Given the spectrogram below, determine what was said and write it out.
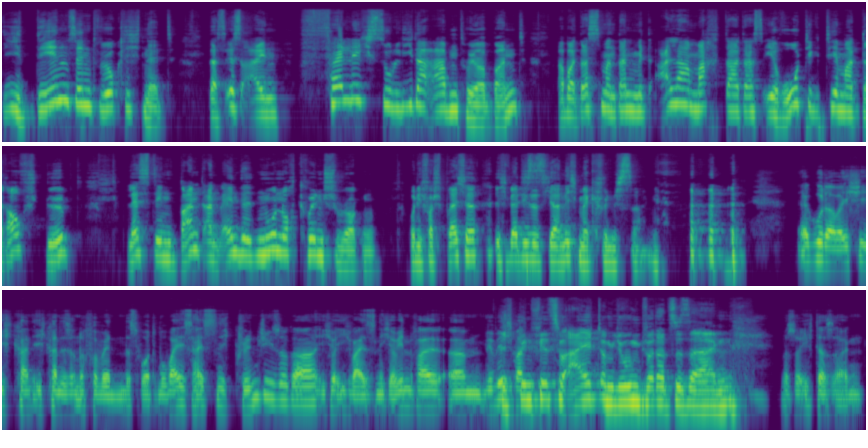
Die Ideen sind wirklich nett. Das ist ein völlig solider Abenteuerband, aber dass man dann mit aller Macht da das Erotikthema draufstülpt, lässt den Band am Ende nur noch cringe wirken. Und ich verspreche, ich werde dieses Jahr nicht mehr cringe sagen. Ja gut, aber ich, ich kann ich kann das auch noch verwenden, das Wort. Wobei es heißt nicht cringy sogar. Ich, ich weiß es nicht. Auf jeden Fall. Ähm, wir wissen, ich bin viel zu alt, um Jugendwörter zu sagen. Was soll ich da sagen?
